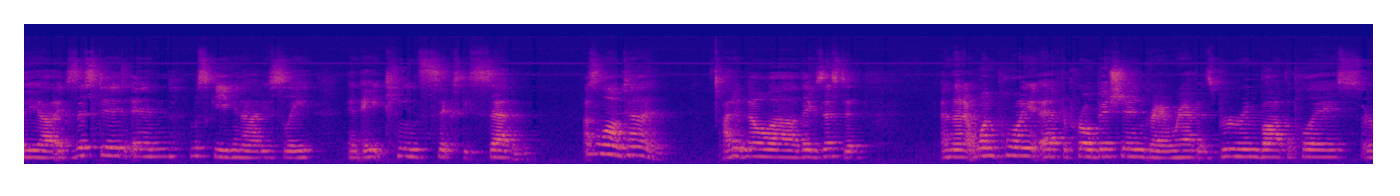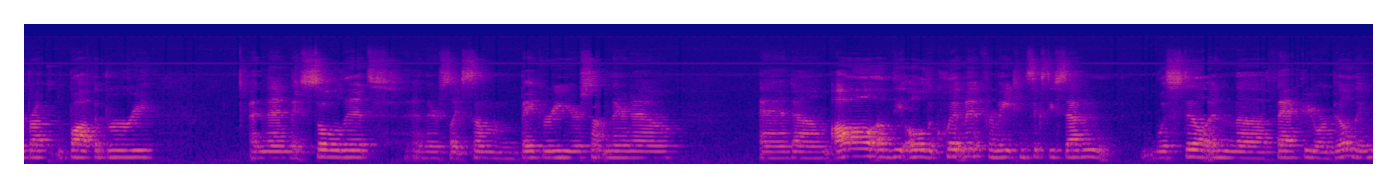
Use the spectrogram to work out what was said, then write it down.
they uh, existed in Muskegon, obviously, in 1867. That's a long time. I didn't know uh, they existed. And then at one point after Prohibition, Grand Rapids Brewing bought the place, or bought, bought the brewery. And then they sold it, and there's like some bakery or something there now. And um, all of the old equipment from 1867 was still in the factory or building.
